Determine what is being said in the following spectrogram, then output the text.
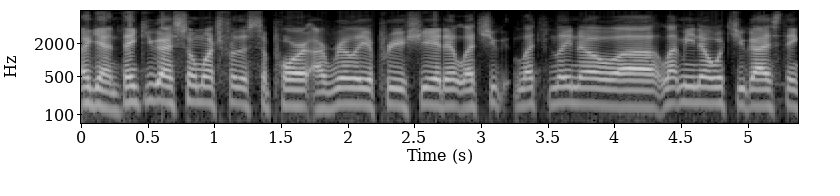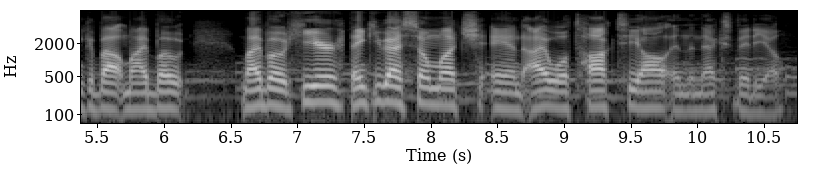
again, thank you guys so much for the support. I really appreciate it. Let you let me know uh, let me know what you guys think about my boat my boat here. Thank you guys so much, and I will talk to y'all in the next video.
